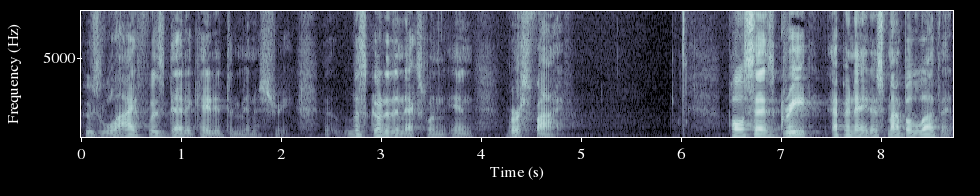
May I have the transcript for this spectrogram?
whose life was dedicated to ministry. Let's go to the next one in verse 5. Paul says, Greet Epaenetus, my beloved,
